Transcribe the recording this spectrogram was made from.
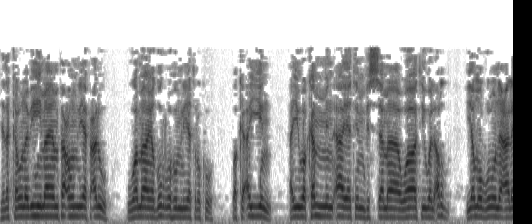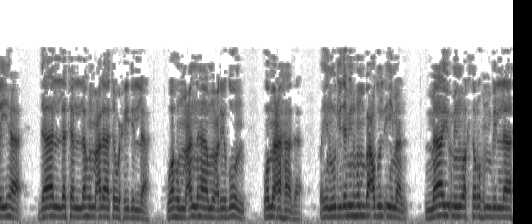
يتذكرون به ما ينفعهم ليفعلوه وما يضرهم ليتركوه. وكأي أي وكم من آية في السماوات والأرض يمرون عليها دالة لهم على توحيد الله وهم عنها معرضون ومع هذا وإن وجد منهم بعض الإيمان ما يؤمن أكثرهم بالله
